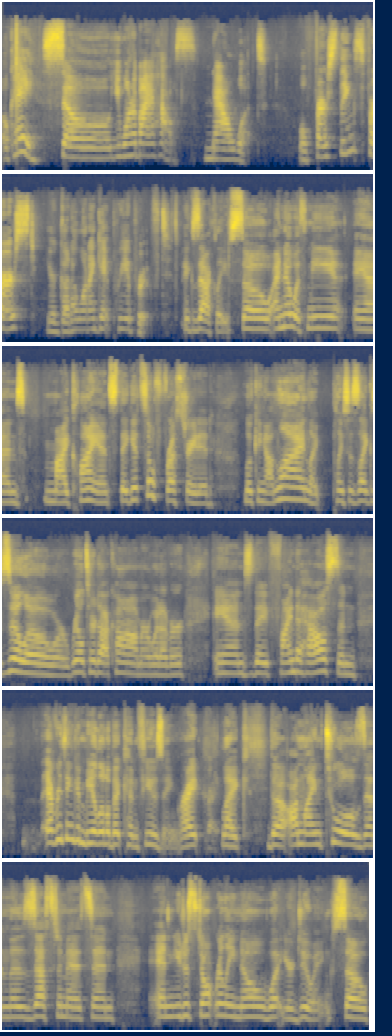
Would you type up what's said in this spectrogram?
Okay, so you want to buy a house. Now what? Well, first things first, you're going to want to get pre approved. Exactly. So I know with me and my clients, they get so frustrated looking online, like places like Zillow or Realtor.com or whatever, and they find a house and everything can be a little bit confusing, right? Right. Like the online tools and the Zestimates and and you just don't really know what you're doing. So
